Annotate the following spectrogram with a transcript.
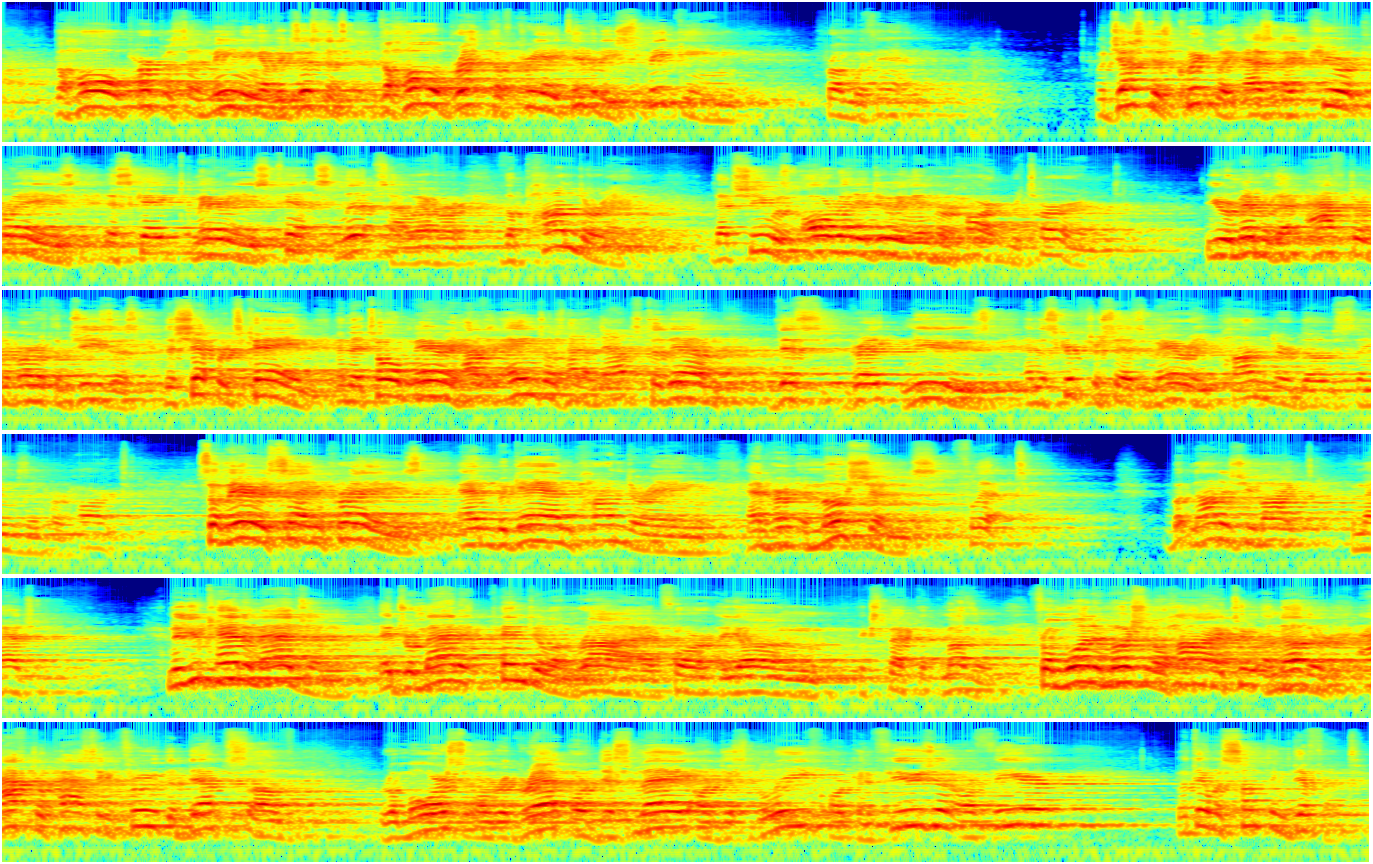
the whole purpose and meaning of existence, the whole breadth of creativity speaking from within. But just as quickly as a pure praise escaped Mary's tense lips, however, the pondering that she was already doing in her heart returned. You remember that after the birth of Jesus, the shepherds came and they told Mary how the angels had announced to them this great news. And the scripture says Mary pondered those things in her heart. So Mary sang praise and began pondering, and her emotions flipped. But not as you might imagine. Now, you can't imagine a dramatic pendulum ride for a young, expectant mother from one emotional high to another after passing through the depths of remorse or regret or dismay or disbelief or confusion or fear. But there was something different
